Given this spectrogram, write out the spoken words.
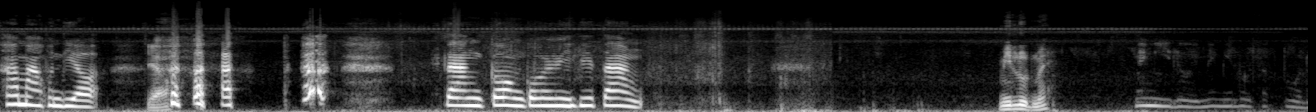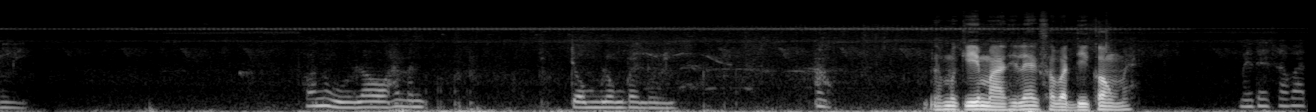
ข้ามาคนเดียวอะเดี๋ยวตั้งกล้องก็ไม่มีที่ตั้ง มีหลุดไหม ไม่มีเลยไม่มีรูดสักตัวเลย เพราะหนูรอให้มันจมลงไปเลยแล้วเมื่อกี้มาที่แรกสวัสดีกล้องไหมไม่ได้สวัส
